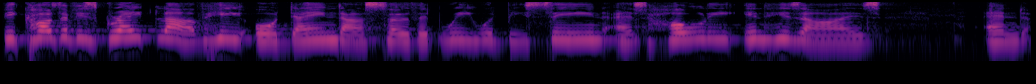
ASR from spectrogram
Because of his great love, he ordained us so that we would be seen as holy in his eyes and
